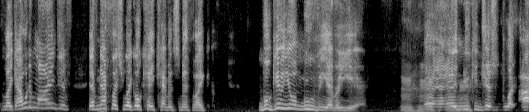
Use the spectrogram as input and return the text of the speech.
Like I wouldn't mind if if Netflix were like, okay, Kevin Smith, like we'll give you a movie every year, Mhm, a- and mhm. you can just like I,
